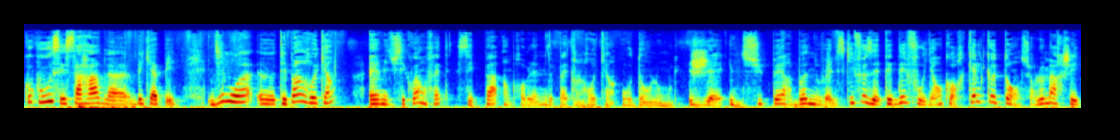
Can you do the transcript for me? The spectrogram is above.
Coucou, c'est Sarah de la BKP. Dis-moi, euh, t'es pas un requin? Eh, mais tu sais quoi, en fait, c'est pas un problème de pas être un requin aux dents longues. J'ai une super bonne nouvelle. Ce qui faisait tes défauts il y a encore quelques temps sur le marché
